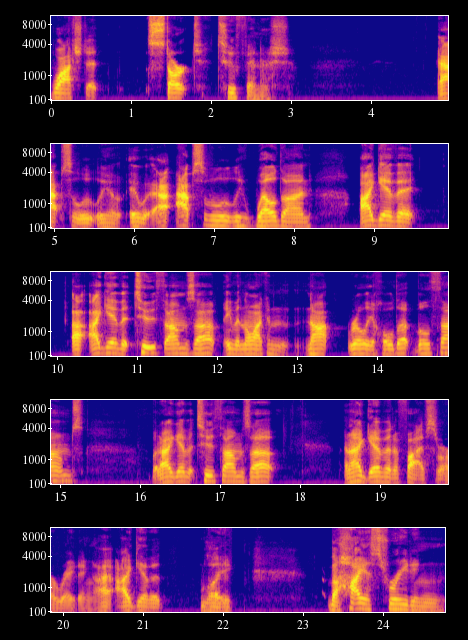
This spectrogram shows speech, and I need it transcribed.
watched it start to finish. Absolutely, it was absolutely well done. I give it uh, I give it two thumbs up, even though I can not really hold up both thumbs. But I give it two thumbs up, and I give it a five star rating. I, I give it like the highest rating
